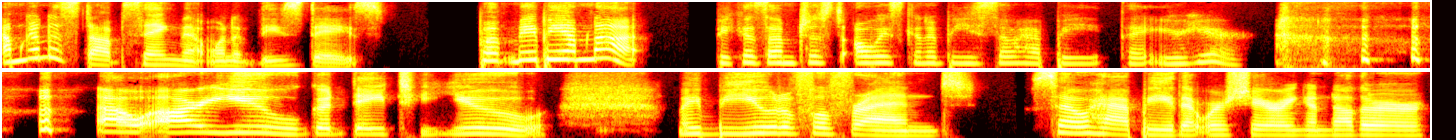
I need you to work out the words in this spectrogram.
I'm going to stop saying that one of these days, but maybe I'm not because I'm just always going to be so happy that you're here. How are you? Good day to you, my beautiful friend. So happy that we're sharing another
